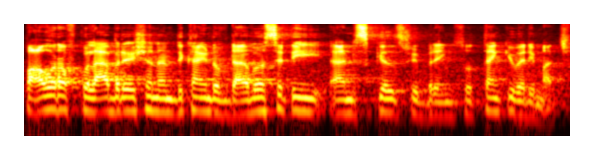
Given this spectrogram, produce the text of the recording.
power of collaboration and the kind of diversity and skills we bring. So thank you very much.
